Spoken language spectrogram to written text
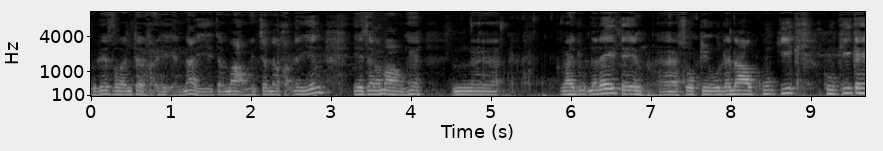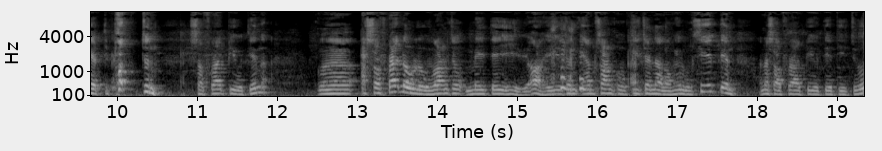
village volunteer hiện nay chân mạo hiện chân khát lên hiện chân mạo hiện ngày lúc này tên số piu lên nào cookie cookie cái hết thì phật chân subscribe piu tiến à subscribe lâu lâu vang cho mấy tê hi à hi chân em sang cookie chân nào hiện lúc xiết tiền anh subscribe piu tê tí chú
